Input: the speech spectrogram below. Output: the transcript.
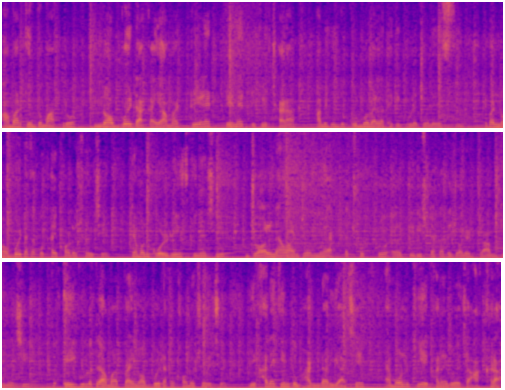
আমার কিন্তু মাত্র নব্বই টাকায় আমার ট্রেনের ট্রেনের টিকিট ছাড়া আমি কিন্তু কুম্ভ মেলা থেকে ঘুরে চলে এসেছি। এবার নব্বই টাকা কোথায় খরচ হয়েছে? যেমন কোল্ড ড্রিঙ্কস কিনেছি, জল নেওয়ার জন্য একটা ছোট্ট তিরিশ টাকাতে জলের ড্রাম কিনেছি, তো এইগুলোতে আমার প্রায় নব্বই টাকা খরচ হয়েছে। এখানে কিন্তু ভান্ডারি আছে, এমনকি এখানে রয়েছে আখড়া।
